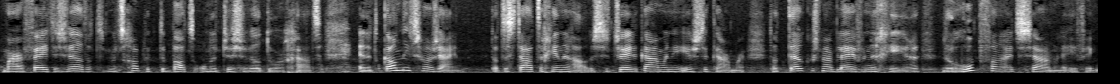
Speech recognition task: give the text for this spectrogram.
Maar feit is wel dat het maatschappelijk debat ondertussen wel doorgaat. En het kan niet zo zijn dat de Staten-Generaal, dus de Tweede Kamer en de Eerste Kamer... dat telkens maar blijven negeren, de roep vanuit de samenleving...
